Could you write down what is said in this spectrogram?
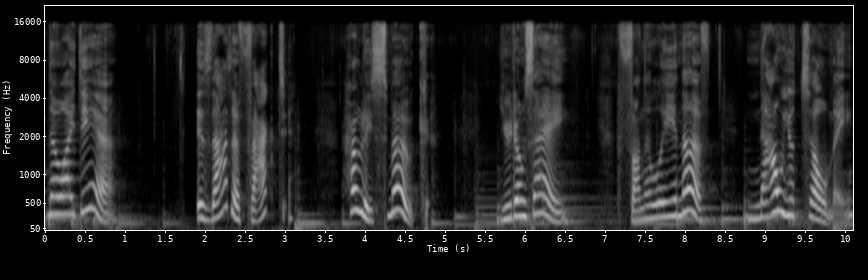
no idea. Is that a fact? Holy smoke! You don't say. Funnily enough, now you tell me.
